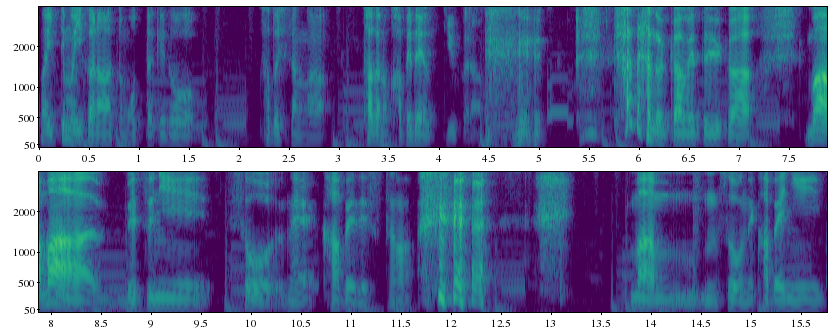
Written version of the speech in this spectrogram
まあ、行ってもいいかなと思ったけどサトシさんがただの壁だよって言うから。ただの壁というか、まあまあ別にそうね、壁ですな。まあ、うんそうね、壁に、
